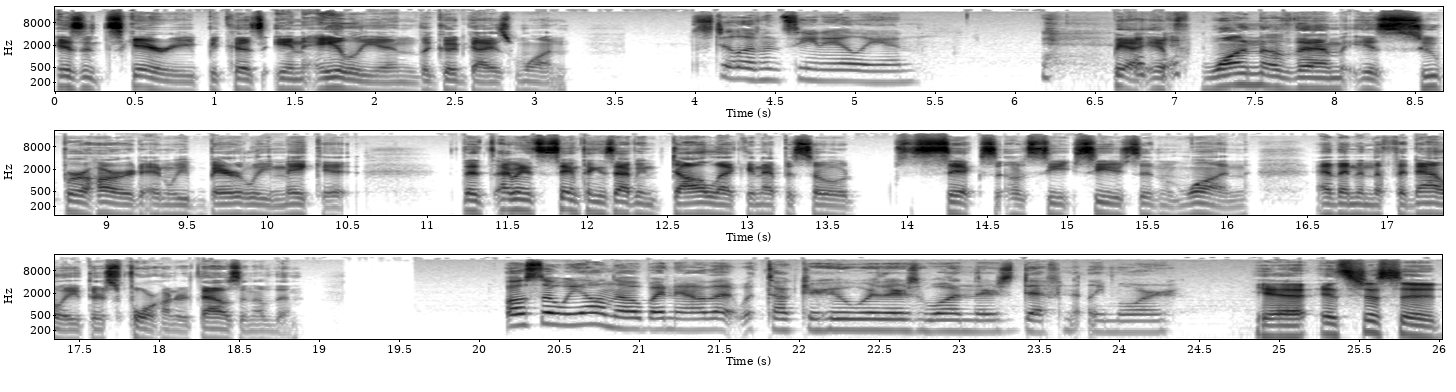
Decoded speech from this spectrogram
isn't scary because in Alien the good guys won. Still haven't seen Alien. But yeah, if one of them is super hard and we barely make it, that I mean it's the same thing as having Dalek in episode six of se- season one, and then in the finale there's four hundred thousand of them. Also, we all know by now that with Doctor Who, where there's one, there's definitely more. Yeah, it's just a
